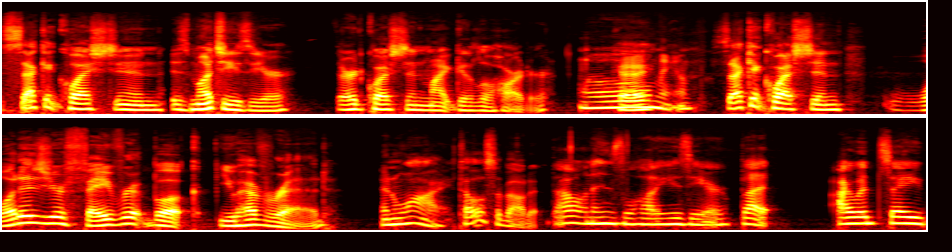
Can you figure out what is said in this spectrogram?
second question is much easier. Third question might get a little harder. Oh, Okay. man. Second question What is your favorite book you have read and why? Tell us about it. That one is a lot easier, but I would say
